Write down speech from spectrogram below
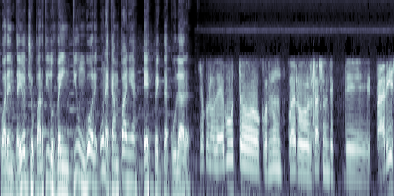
48 partidos, 21 goles. Una campaña espectacular. Yo cuando debuto con un cuadro Racing de, de París,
